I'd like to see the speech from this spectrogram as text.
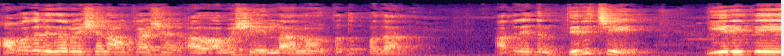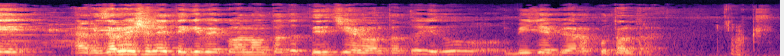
ಅವಾಗ ರಿಸರ್ವೇಷನ್ ಅವಕಾಶ, ಅವ- ಅವಶ್ಯ ಇಲ್ಲ ಅನ್ನುವಂಥದ್ದು ಪದ ಅದು. ಆದರೆ ಇದನ್ನು ತಿರುಚಿ ಈ ರೀತಿ ರಿಸರ್ವೇಶನ್ನೇ ತೆಗಿಬೇಕು ಅನ್ನುವಂಥದ್ದು ತಿರುಚಿ ಹೇಳುವಂಥದ್ದು ಇದು ಬಿ ಜೆ ಪಿಯವರ ಕುತಂತ್ರ. Ox.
